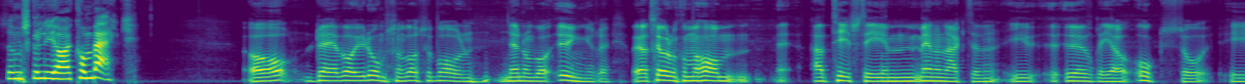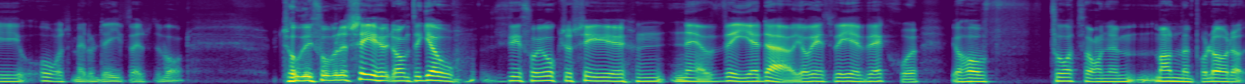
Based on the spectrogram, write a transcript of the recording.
som skulle göra comeback. Ja, det var ju de som var så bra när de var yngre. Och jag tror de kommer ha eh, artist i mellanakten i övriga också i årets melodifestival. Så vi får väl se hur det går. Vi får ju också se eh, när vi är där. Jag vet vi är i Växjö. Jag har fortfarande Malmö på lördag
